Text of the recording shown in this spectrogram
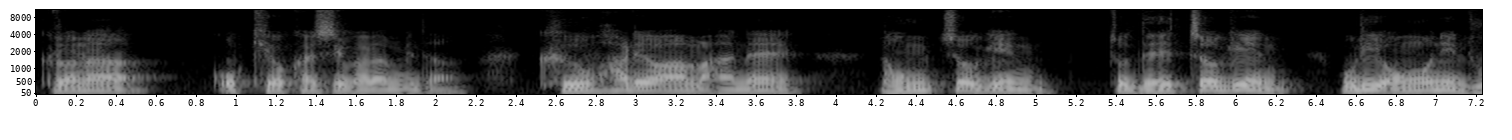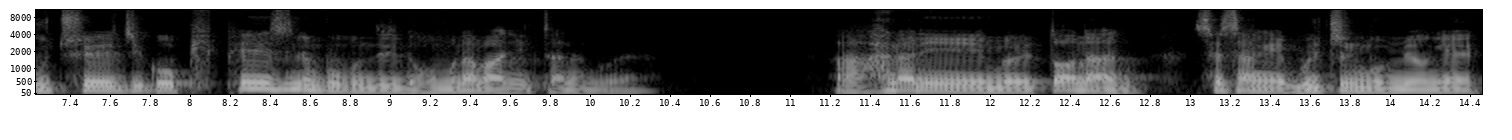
그러나 꼭 기억하시기 바랍니다. 그 화려함 안에 영적인, 또 내적인 우리 영혼이 누추해지고 피폐해지는 부분들이 너무나 많이 있다는 거예요. 아, 하나님을 떠난 세상의 물질 문명에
